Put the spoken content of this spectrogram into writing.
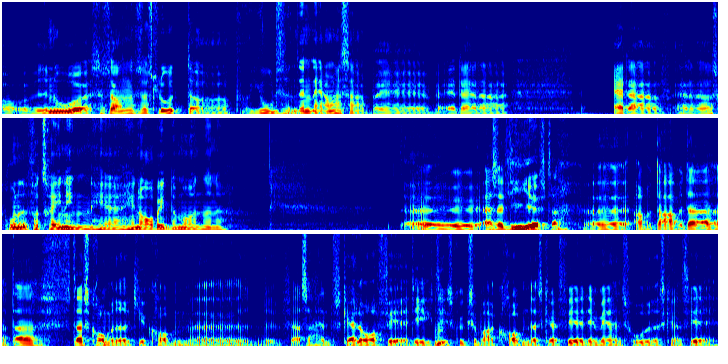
at vide nu, at sæsonen er så slut, og juletiden den nærmer sig. Er der, er der, er der, er der også skruet ned for træningen her hen over vintermånederne? Øh, altså lige efter øh, Abu Dhabi, der, der, der skruer man ned og giver kroppen. Øh, altså han skal over ferie. Det er, ikke, det er sgu ikke så meget kroppen, der skal have ferie. Det er mere hans hoved, der skal have ferie.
